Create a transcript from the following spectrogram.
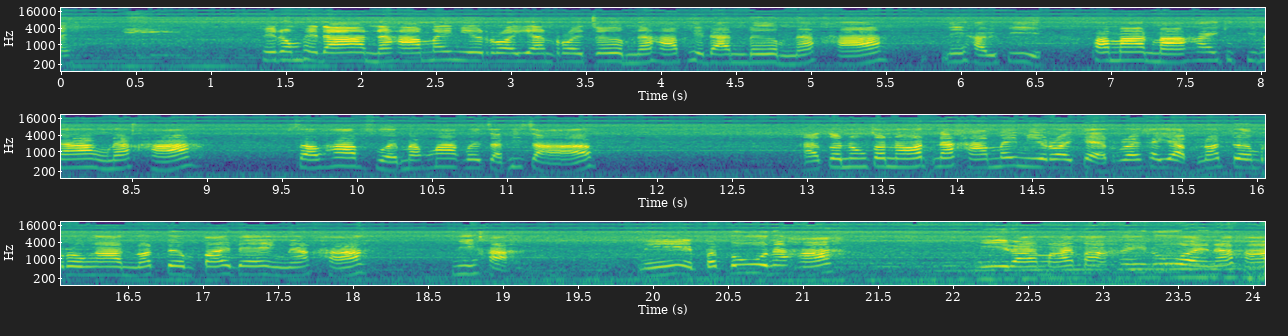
ยเพดงเพดานนะคะ ไม่มีรอยยันรอยเจิมนะคะ เพดานเดิมนะคะ นี่ค่ะพี่พี่ๆผ้าม่านมาให้ทุกที่นั่งนะคะ สภาพสวยมากๆเลยจ้ะพี่จ๋า ตัวนงตัวน็อตนะคะ ไม่มีรอยแกะรอยขยับน็อตเดิมโรงงานน็อตเดิมป้ายแดงนะคะ นี่ค่ะ นี่ประตูนะคะ มีลายไม้มาให้ด้วยนะคะ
